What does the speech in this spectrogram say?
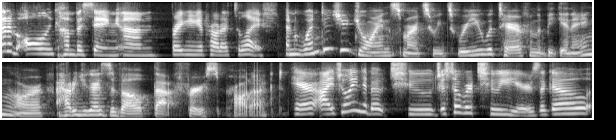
kind of all encompassing, um, bringing a product to life. And when did you join Smart Sweets? Were you with Tara from the beginning, or how did you guys develop that first product? Tara, I joined about two, just over two years ago.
